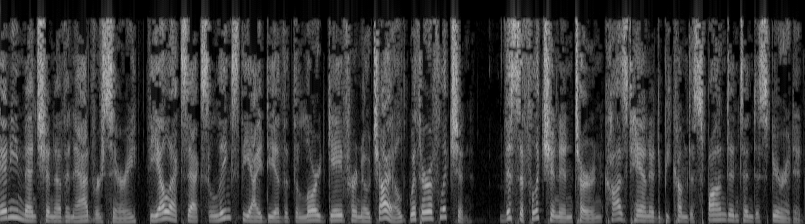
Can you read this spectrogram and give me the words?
any mention of an adversary, the LXX links the idea that the Lord gave her no child with her affliction. This affliction in turn caused Hannah to become despondent and dispirited.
